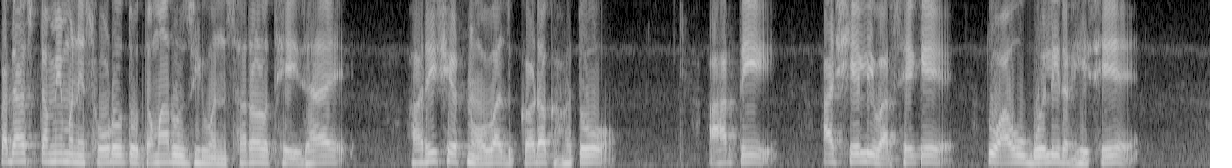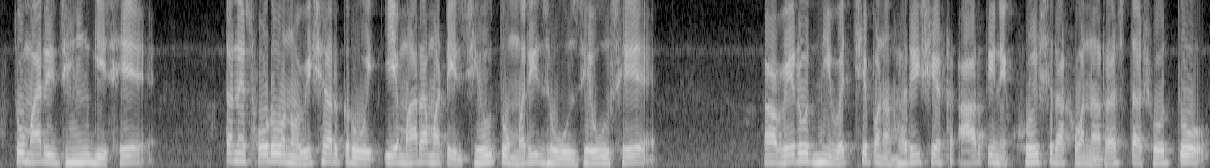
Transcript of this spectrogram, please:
કદાચ તમે મને છોડો તો તમારું જીવન સરળ થઈ જાય. હરિશેઠનો અવાજ કડક હતો. આરતી, આ છેલ્લી વાર છે કે તું આવું બોલી રહી છે, તું મારી જિંદગી છે, તને છોડવાનો વિચાર કરવો એ મારા માટે જીવતો મરી જવું જેવું છે. આ વિરોધની વચ્ચે પણ હરિશેઠ આરતીને ખુશ રાખવાના રસ્તા શોધતો.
